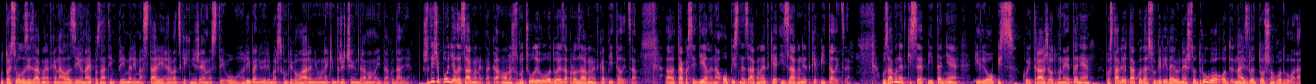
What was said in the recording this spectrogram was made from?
U toj se ulozi zagonetka nalazi i u najpoznatijim primjerima starije hrvatske književnosti, u ribanju i ribarskom prigovaranju, u nekim držićevim dramama i tako dalje. Što tiče podjele zagonetaka, ono što smo čuli u uvodu je zapravo zagonetka pitalica. tako se dijele na opisne zagonetke i zagonetke pitalice. U zagonetki se pitanje ili opis koji traže odgonetanje postavljaju tako da sugeriraju nešto drugo od naizgled točnog odgovora.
